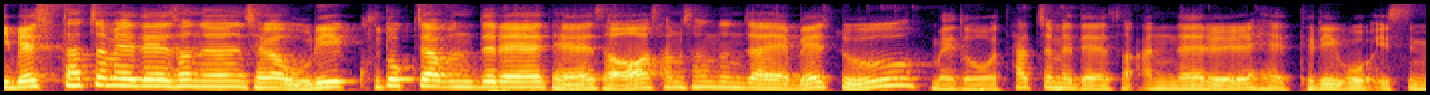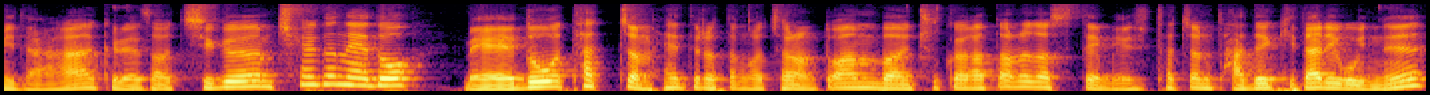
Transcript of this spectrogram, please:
이 매수 타점에 대해서는 제가 우리 구독자분들에 대해서 삼성전자의 매수, 매도 타점에 대해서 안내를 해드리고 있습니다. 그래서 지금 최근에도 매도 타점 해드렸던 것처럼 또 한 번 주가가 떨어졌을 때 매수 타점 다들 기다리고 있는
